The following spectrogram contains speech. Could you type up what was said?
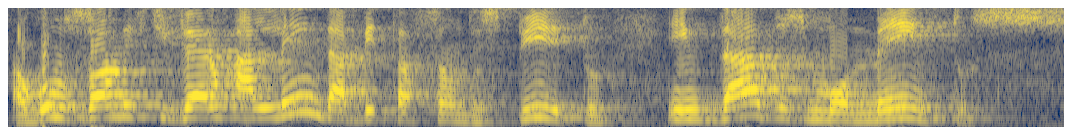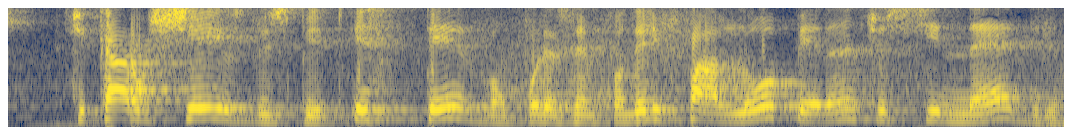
Alguns homens tiveram, além da habitação do Espírito, em dados momentos, ficaram cheios do Espírito. Estevão, por exemplo, quando ele falou perante o Sinédrio,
